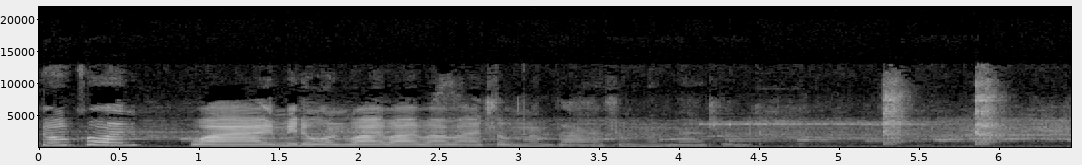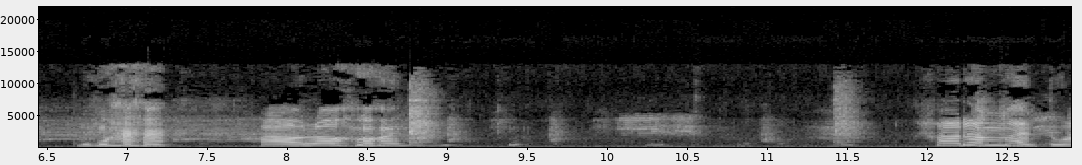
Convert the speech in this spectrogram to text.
ทุกคน วายไม่โดนวายวายวายวายส่งน้ำตาส่งน้ำหน้าส่งว้าเขาโลนเขาทำเหมือนตัว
